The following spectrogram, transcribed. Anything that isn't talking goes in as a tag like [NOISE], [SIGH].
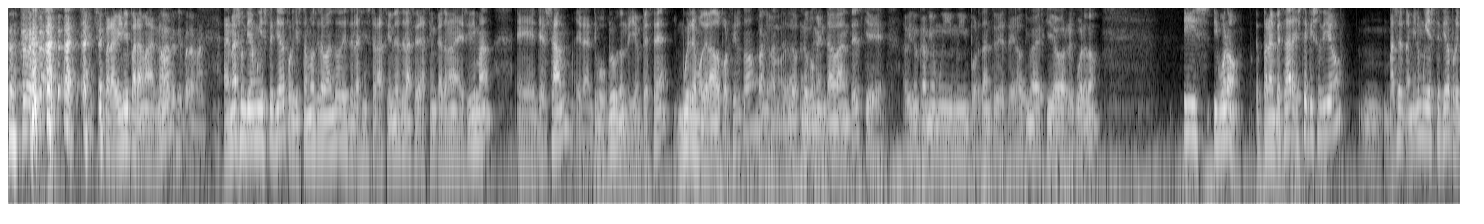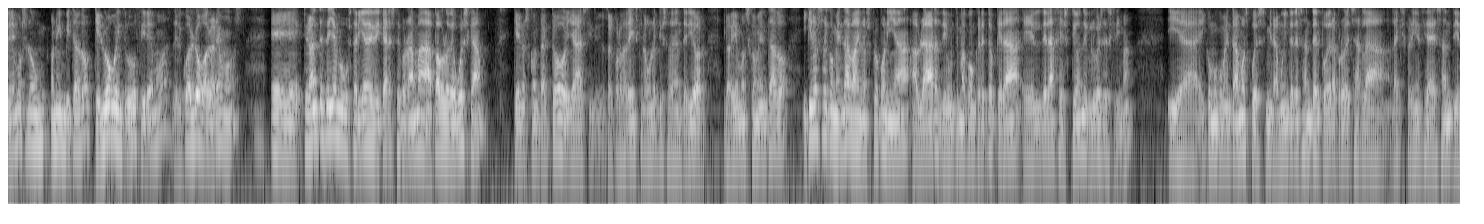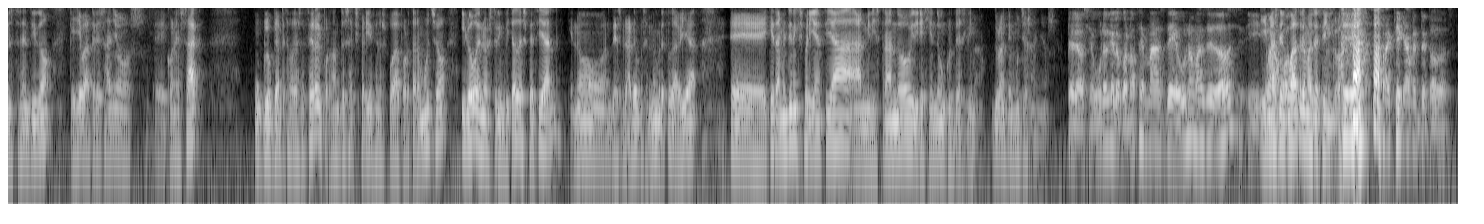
Sí, para bien y para mal, ¿no? Para bien y para mal. Además, un día muy especial porque estamos grabando desde las instalaciones de la Federación Catalana de Esgrima, eh, del SAM, el antiguo club donde yo empecé, muy remodelado, por cierto. Bastante, lo, lo- bastante. lo comentaba antes, que ha habido un cambio muy, muy importante desde la última vez que yo recuerdo. Y, bueno, para empezar, este episodio va a ser también muy especial porque tenemos un, un invitado que luego introduciremos, del cual luego hablaremos. Eh, pero antes de ello me gustaría dedicar este programa a Pablo de Huesca, que nos contactó, ya si recordaréis que en algún episodio anterior lo habíamos comentado, y que nos recomendaba y nos proponía hablar de un tema concreto que era el de la gestión de clubes de esgrima. Y, eh, como comentamos, pues mira, muy interesante el poder aprovechar la, la experiencia de Santi en este sentido, que lleva tres años eh, con el SAC, un club que ha empezado desde cero y por tanto esa experiencia nos puede aportar mucho. Y luego de nuestro invitado especial, que no desvelaremos el nombre todavía, eh, que también tiene experiencia administrando y dirigiendo un club de esgrima durante muchos años. Pero seguro que lo conocen más de uno, más de dos. Y, Y más de cuatro y más de cinco. Sí, [LAUGHS] prácticamente todos.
